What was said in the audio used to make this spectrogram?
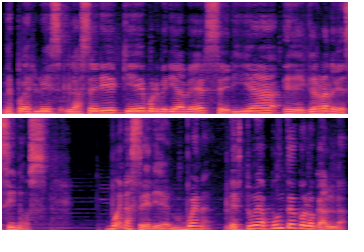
Después, Luis, la serie que volvería a ver sería eh, Guerra de Vecinos. Buena serie, buena. Estuve a punto de colocarla.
